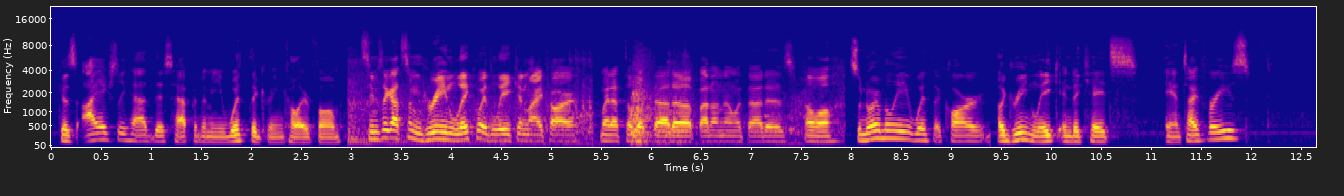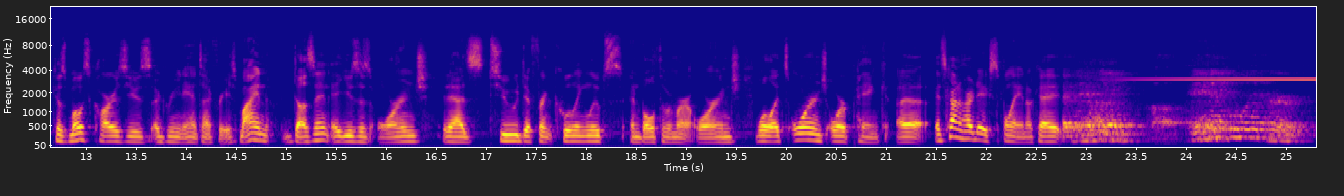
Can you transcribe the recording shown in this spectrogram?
because I actually had this happen to me with the green colored foam. Seems I got some green liquid leak in my car. Might have to look that up. I don't know what that is. Oh well. So normally with a car, a green leak indicates antifreeze because most cars use a green antifreeze. Mine doesn't. It uses orange. It has two different cooling loops, and both of them are orange. Well, it's orange or pink. Uh, it's kind of hard to explain, okay? Uh, anti-coolant or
